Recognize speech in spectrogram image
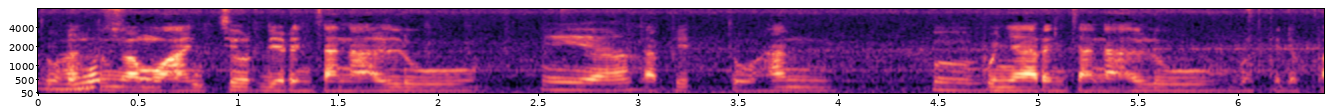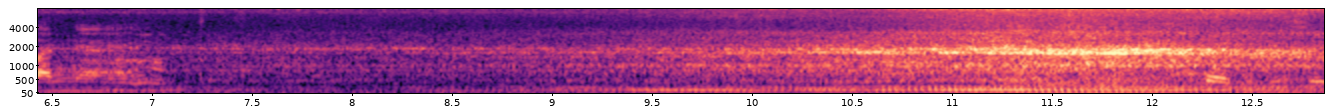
Tuhan tuh nggak mau hancur di rencana lu. Iya. Tapi Tuhan Hmm. punya rencana lu buat ke depannya Hmm. gitu. Gitu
